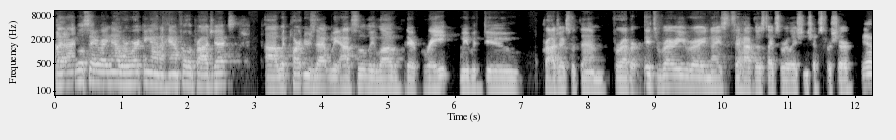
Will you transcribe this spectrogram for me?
But i will say right now we're working on a handful of projects uh, with partners that we absolutely love. They're great. We would do projects with them forever. It's very, very nice to have those types of relationships for sure. Yeah,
